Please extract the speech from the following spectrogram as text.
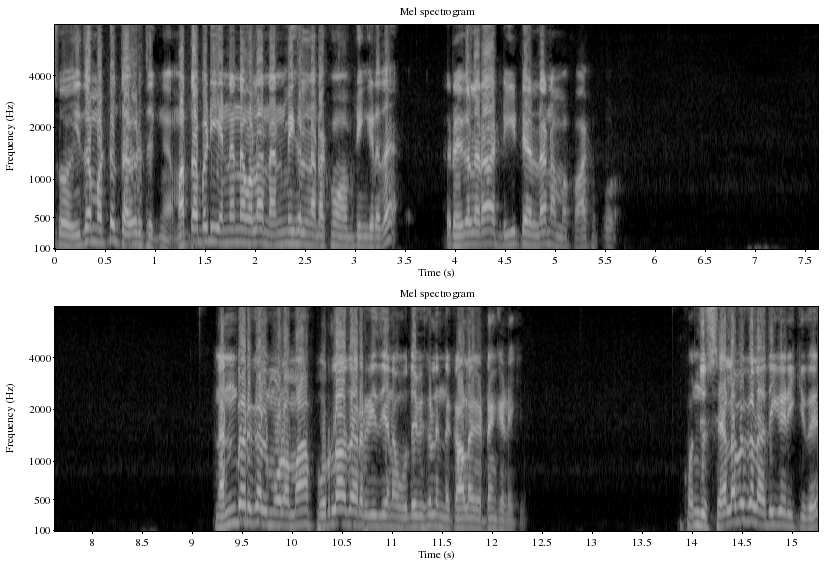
ஸோ இதை மட்டும் தவிர்த்துக்குங்க. மற்றபடி என்னென்னவெல்லாம் நன்மைகள் நடக்கும் அப்படிங்கிறத ரெகுலராக டீட்டெயிலாக நம்ம பார்க்க போகிறோம் நண்பர்கள் மூலமாக பொருளாதார ரீதியான உதவிகள் இந்த காலகட்டம் கிடைக்கும். கொஞ்சம் செலவுகள் அதிகரிக்குது.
